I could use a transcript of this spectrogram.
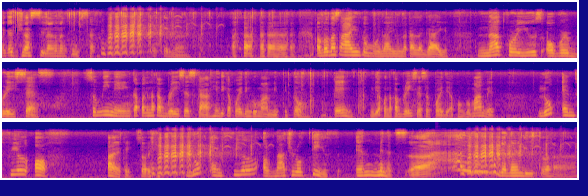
nag-adjust sila ng kusa. Ito na. o, babasahin ko muna yung nakalagay. Not for use over braces. So, meaning, kapag naka-braces ka, hindi ka pwedeng gumamit nito. Okay? Hindi ako naka-braces, so pwede akong gumamit. Look and feel off. Ah, okay. Sorry. Look and feel of natural teeth in minutes. Ah, ganun dito, ha?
